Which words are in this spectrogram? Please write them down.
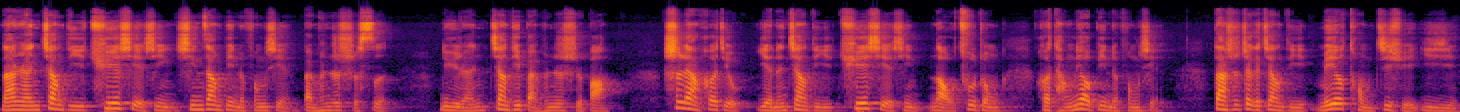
男人降低缺血性心脏病的风险百分之十四，女人降低百分之十八。适量喝酒也能降低缺血性脑卒中和糖尿病的风险。但是这个降低没有统计学意义。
